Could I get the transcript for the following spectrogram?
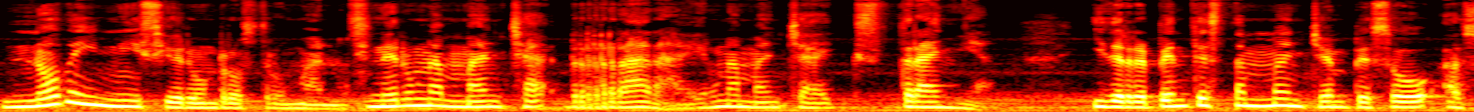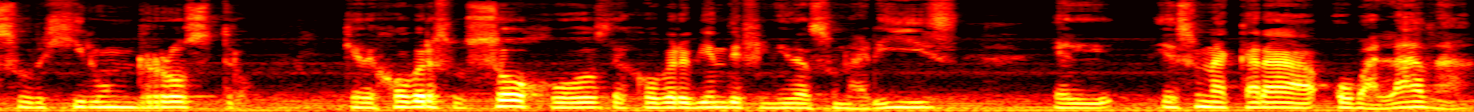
No de inicio era un rostro humano, sino era una mancha rara, era una mancha extraña. Y de repente esta mancha empezó a surgir un rostro, que dejó ver sus ojos, dejó ver bien definida su nariz, es una cara ovalada.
